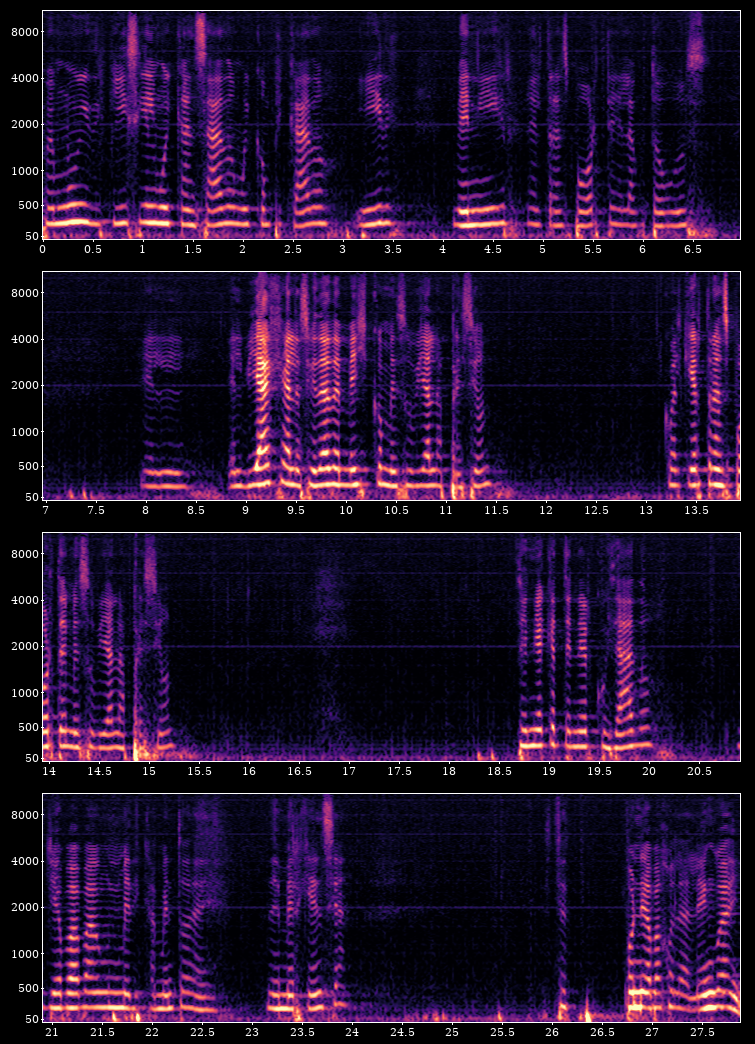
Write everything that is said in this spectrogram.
Fue muy difícil, muy cansado, muy complicado ir, venir, el transporte, el autobús. El, el viaje a la Ciudad de México me subía la presión. Cualquier transporte me subía la presión. Tenía que tener cuidado. Llevaba un medicamento de, de emergencia ponía abajo la lengua y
